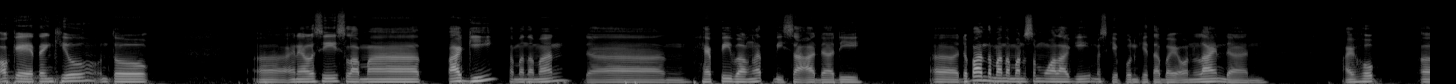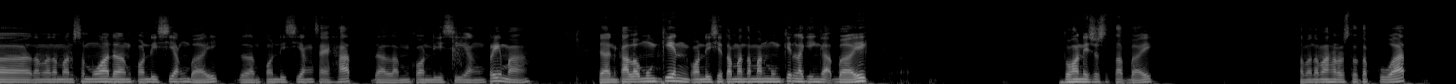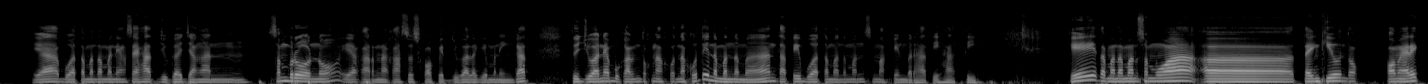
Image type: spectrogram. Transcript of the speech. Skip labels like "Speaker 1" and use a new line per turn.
Oke, thank you untuk uh, NLC. Selamat pagi teman-teman dan happy banget bisa ada di uh, depan teman-teman semua lagi meskipun kita by online dan I hope uh, teman-teman semua dalam kondisi yang baik, dalam kondisi yang sehat, dalam kondisi yang prima. Dan kalau mungkin kondisi teman-teman mungkin lagi nggak baik, Tuhan Yesus tetap baik teman-teman harus tetap kuat ya buat teman-teman yang sehat juga jangan sembrono ya karena kasus covid juga lagi meningkat. Tujuannya bukan untuk nakut-nakutin teman-teman tapi buat teman-teman semakin berhati-hati. Oke teman-teman semua uh, thank you untuk komerik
